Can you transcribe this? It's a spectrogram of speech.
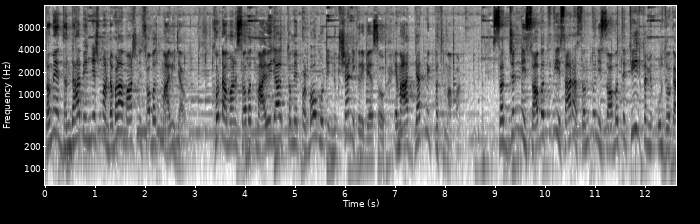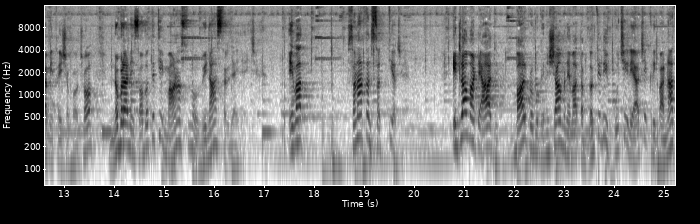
તમે ધંધા બિઝનેસમાં નબળા માણસની સોબતમાં આવી જાઓ. ખોટા માણસ સોબતમાં આવી જાઓ તમે પણ બહુ મોટી નુકસાની કરી બેસો. એમાં આધ્યાત્મિક પથમાં પણ. સજ્જનની સોબતથી, સારા સંતોની સોબતથી જ તમે ઉર્ધ્વગામી થઈ શકો છો. નબળાની સોબતથી માણસનો વિનાશ સર્જાઈ જાય છે. એ વાત સનાતન સત્ય છે. એટલા માટે આજ બાલ પ્રભુ ઘનશ્યામ અને માતા ભક્તિદેવી પૂછી રહ્યા છે, કૃપાનાથ,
